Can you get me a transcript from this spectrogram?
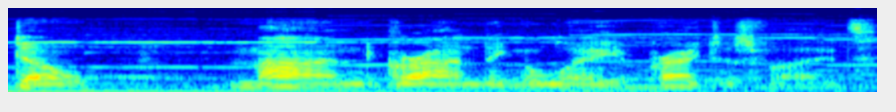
don't mind grinding away at practice fights.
